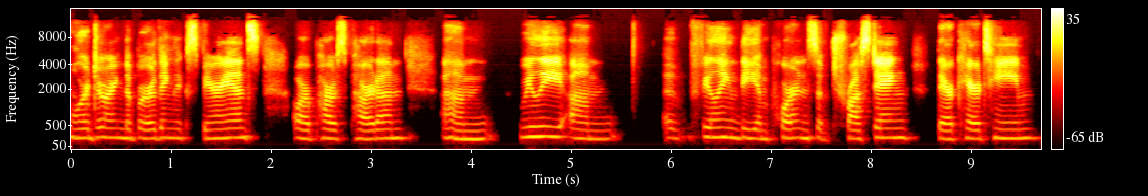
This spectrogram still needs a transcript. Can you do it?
or during the birthing experience or postpartum um, really um, feeling the importance of trusting their care team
